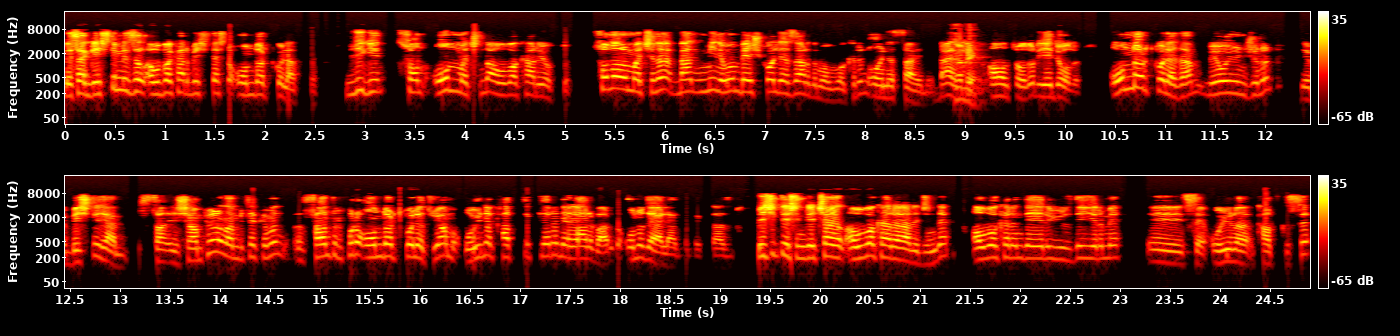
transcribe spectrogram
Mesela geçtiğimiz yıl Abubakar Beşiktaş'ta 14 gol attı. Ligin son 10 maçında Abubakar yoktu. Son 10 maçına ben minimum 5 gol yazardım Abubakar'ın oynasaydı. Belki Tabii. 6 olur 7 olur. 14 gol atan bir oyuncunun Beşiktaş yani şampiyon olan bir takımın Santrfor'a 14 gol atıyor ama oyuna kattıkları neler vardı onu değerlendirmek lazım. Beşiktaş'ın geçen yıl Abubakar haricinde Abubakar'ın değeri %20 ise oyuna katkısı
